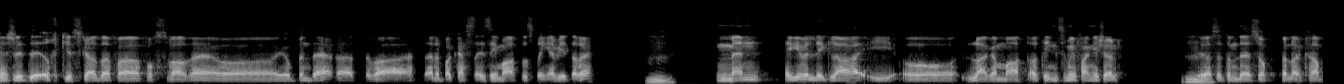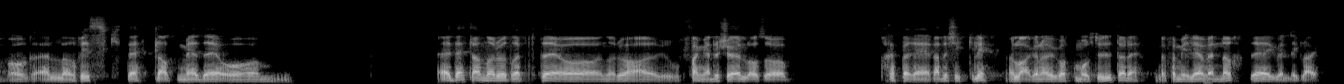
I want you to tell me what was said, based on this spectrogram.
Kanskje litt yrkesskader fra Forsvaret og jobben der. At det var at det bare kaste i seg mat og springe videre. mm. Men jeg er veldig glad i å lage mat av ting som jeg fanger sjøl. Mm. Uansett om det er sopp eller krabber eller fisk. Det er et eller annet med det å Det er et eller annet når du har drept det og når du har fanga det sjøl, og så preparere det skikkelig og lage noe godt måltid ut av det med familie og venner. Det er jeg veldig glad i.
